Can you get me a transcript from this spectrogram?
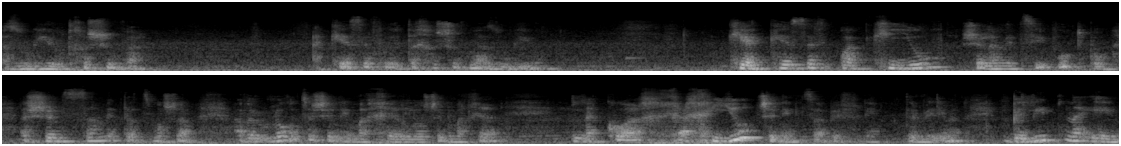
הזוגיות חשובה. הכסף הוא יותר חשוב מהזוגיות. כי הכסף הוא הקיום של המציאות פה. השם שם את עצמו שם, אבל הוא לא רוצה שנמכר לו, שנמכר לכוח החיות שנמצא בפנים. אתם מבינים? בלי תנאים,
